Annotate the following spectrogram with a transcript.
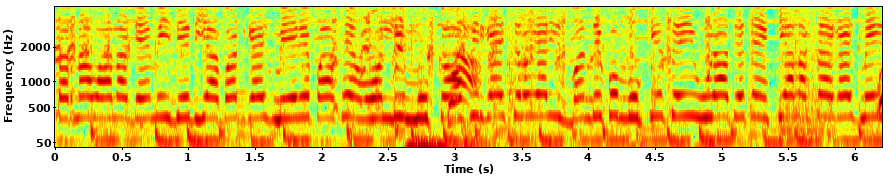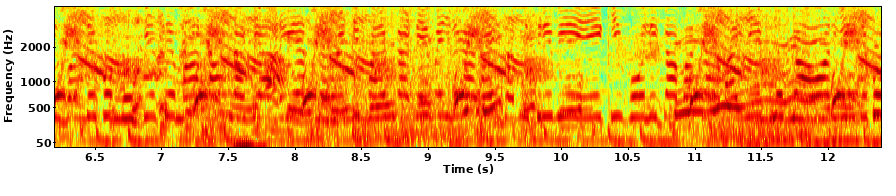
खतरनाक वाला डैमेज दे दिया। बट गैस मेरे पास है ओनली मुक्का। तो फिर गैस चलो यार इस बंदे को मुक्के से ही उड़ा देते हैं। क्या लगता है गैस मैं इस बंदे को मुक्के से मार पाऊँगा क्या अरे यार 75 का डैमेज है? गाइस अभी सिर्फ़ ये एक ही गोली का बचा है। भाई एक मुक्का और ये देखो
